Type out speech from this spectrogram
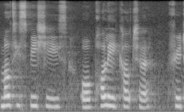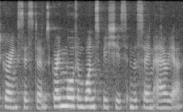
multi-species or polyculture food growing systems, growing more than one species in the same area.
